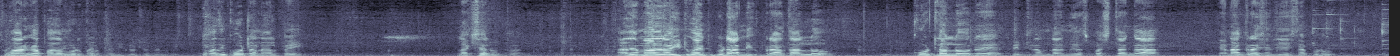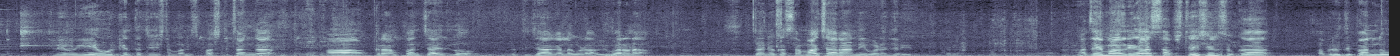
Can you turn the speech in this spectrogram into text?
సుమారుగా పదమూడు కోట్లు పది కోట్ల నలభై. లక్షల రూపాయలు. అదే మాదిరిగా ఇటువైపు కూడా అన్ని ప్రాంతాల్లో కోట్లలోనే పెట్టినాం. దాని మీద స్పష్టంగా ఎనాగ్రేషన్ చేసినప్పుడు మేము ఏ ఊరికి ఎంత చేసినామని స్పష్టంగా ఆ గ్రామ పంచాయతీలో ప్రతి జాగాలో కూడా వివరణ దాని యొక్క సమాచారాన్ని ఇవ్వడం జరిగింది. అదే మాదిరిగా సబ్ స్టేషన్స్ ఒక అభివృద్ధి పనులు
